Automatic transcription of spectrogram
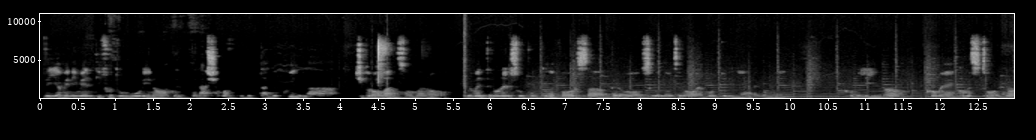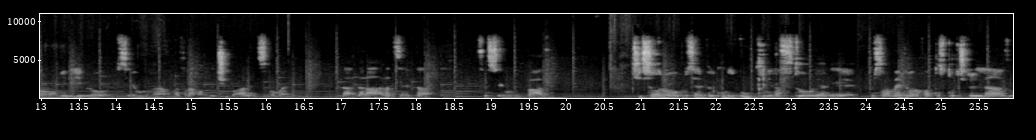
degli avvenimenti futuri, no? Te, te lascia qualche dettaglio qui e là, ci prova, insomma, no? Ovviamente non è il suo punto di forza, però secondo me è molto lineare come, come libro, no? come, come, storia. No? Ogni libro segue una, una trama principale, insomma, da, da là alla Z si seguono i puzzle. Ci sono per esempio alcuni buchi nella storia che personalmente mi hanno fatto storcere il naso.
